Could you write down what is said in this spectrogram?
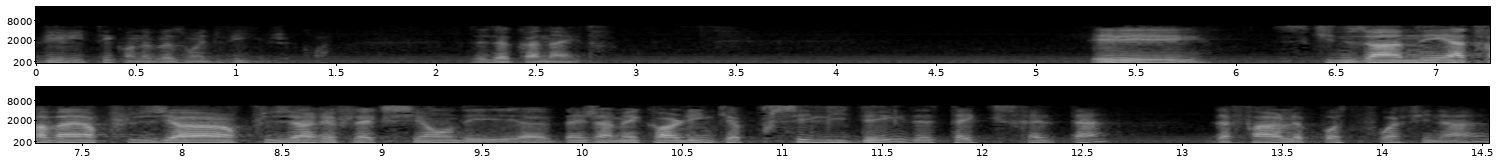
vérité qu'on a besoin de vivre, je crois, de, de connaître. Et ce qui nous a amené à travers plusieurs, plusieurs réflexions, des euh, Benjamin Carlin qui a poussé l'idée de peut-être qu'il serait le temps de faire le pas de foi final,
